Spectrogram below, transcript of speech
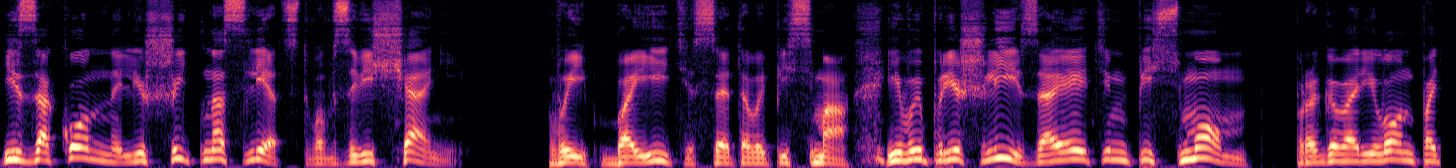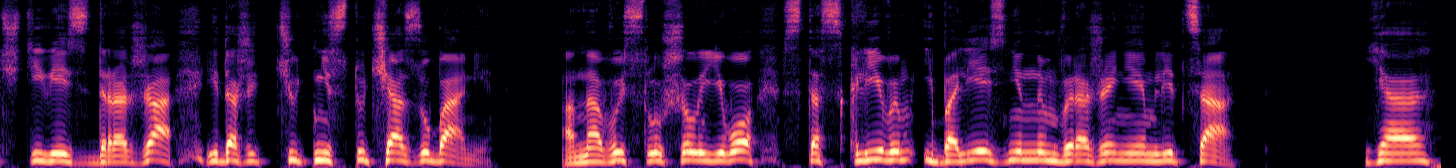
и законно лишить наследства в завещании. Вы боитесь этого письма, и вы пришли за этим письмом, проговорил он почти весь дрожа и даже чуть не стуча зубами. Она выслушала его с тоскливым и болезненным выражением лица. «Я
